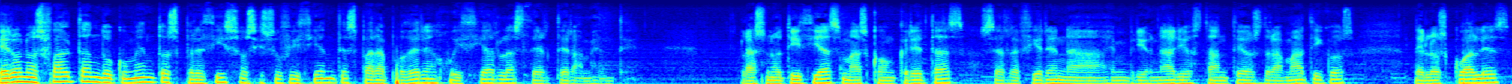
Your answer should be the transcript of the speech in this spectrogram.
pero nos faltan documentos precisos y suficientes para poder enjuiciarlas certeramente. Las noticias más concretas se refieren a embrionarios tanteos dramáticos de los cuales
